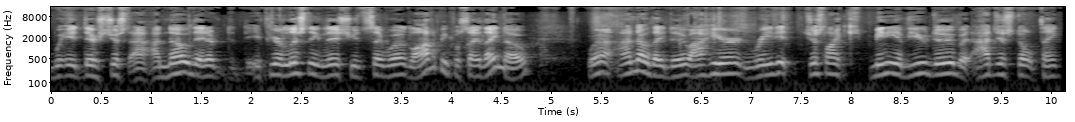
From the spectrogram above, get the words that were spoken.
We, there's just, I, I know that if, if, you're listening to this, you'd say, well, a lot of people say they know. Well, I know they do. I hear it and read it just like many of you do, but I just don't think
